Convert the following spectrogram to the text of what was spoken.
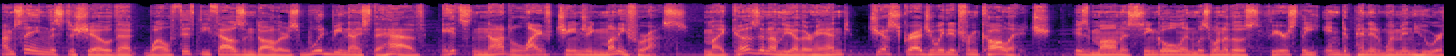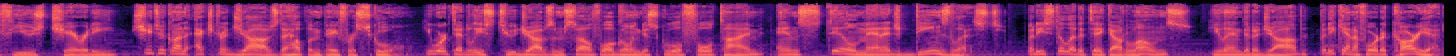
I'm saying this to show that while $50,000 would be nice to have, it's not life changing money for us. My cousin, on the other hand, just graduated from college. His mom is single and was one of those fiercely independent women who refused charity. She took on extra jobs to help him pay for school. He worked at least two jobs himself while going to school full time and still managed Dean's List. But he still had to take out loans. He landed a job, but he can't afford a car yet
